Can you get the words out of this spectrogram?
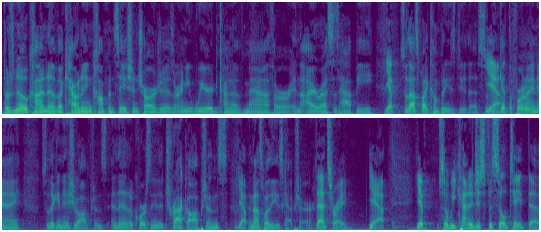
there's no kind of accounting compensation charges or any weird kind of math or and the IRS is happy. Yep. So that's why companies do this. So Yeah. they get the 409A so they can issue options and then of course they need to track options. Yep. And that's why they use CapShare. That's right. Yeah. Yep. So we kind of just facilitate the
